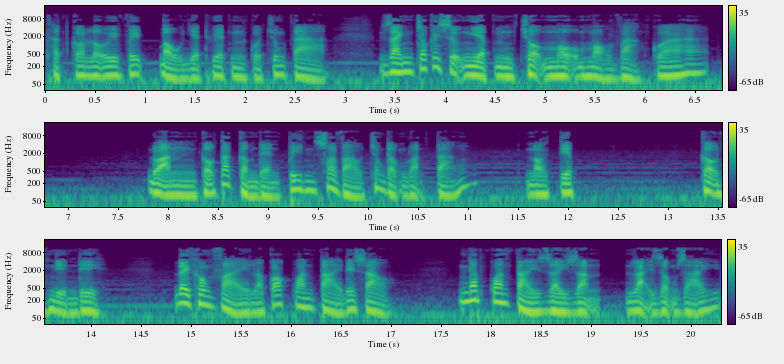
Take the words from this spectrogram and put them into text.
thật có lỗi với bầu nhiệt huyết của chúng ta dành cho cái sự nghiệp trộm mộ mỏ vàng quá. Đoạn cậu ta cầm đèn pin soi vào trong động loạn táng, nói tiếp. Cậu nhìn đi, đây không phải là có quan tài đây sao? Nắp quan tài dày dặn lại rộng rãi,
